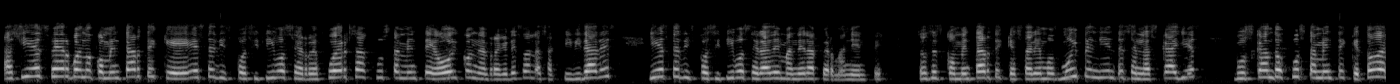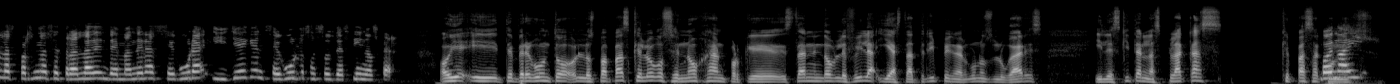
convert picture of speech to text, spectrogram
Así es, Fer. Bueno, comentarte que este dispositivo se refuerza justamente hoy con el regreso a las actividades y este dispositivo será de manera permanente. Entonces, comentarte que estaremos muy pendientes en las calles buscando justamente que todas las personas se trasladen de manera segura y lleguen seguros a sus destinos, Fer. Oye, y te pregunto, los papás que luego se enojan porque están en doble fila y hasta triple en algunos lugares y les quitan las placas, ¿qué pasa con ahí, eso?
